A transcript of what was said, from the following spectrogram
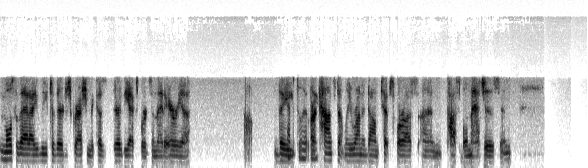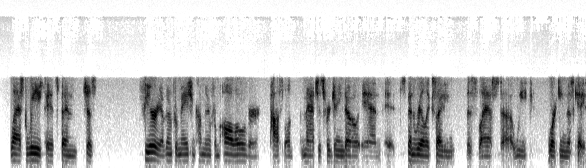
most of that I leave to their discretion because they're the experts in that area. They Absolutely. are constantly running down tips for us on possible matches and last week it's been just fury of information coming in from all over possible matches for Jane Doe and it's been real exciting this last uh, week working this case.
